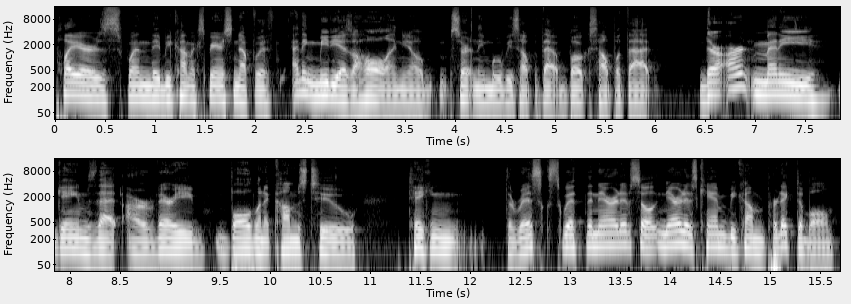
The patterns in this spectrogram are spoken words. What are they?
players when they become experienced enough with I think media as a whole and you know certainly movies help with that, books help with that. There aren't many games that are very bold when it comes to taking the risks with the narrative. So narratives can become predictable.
